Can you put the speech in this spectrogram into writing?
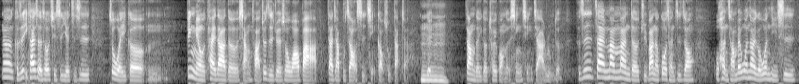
那可是，一开始的时候，其实也只是作为一个嗯，并没有太大的想法，就只是觉得说，我要把大家不知道的事情告诉大家，对，嗯嗯嗯，这样的一个推广的心情加入的。可是，在慢慢的举办的过程之中，我很常被问到一个问题是。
